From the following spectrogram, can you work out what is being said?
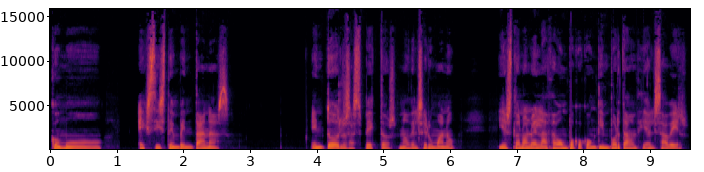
cómo existen ventanas en todos los aspectos ¿no? del ser humano. Y esto no lo enlazaba un poco con qué importancia el saber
